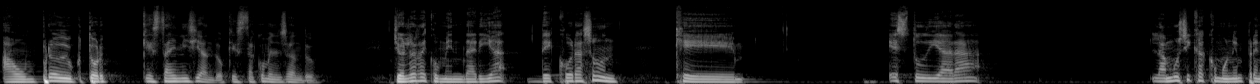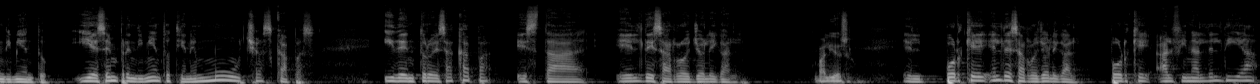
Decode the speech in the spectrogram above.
a un productor que está iniciando, que está comenzando? Yo le recomendaría de corazón que estudiara la música como un emprendimiento. Y ese emprendimiento tiene muchas capas. Y dentro de esa capa está el desarrollo legal. Valioso. El, ¿Por qué el desarrollo legal? Porque al final del día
